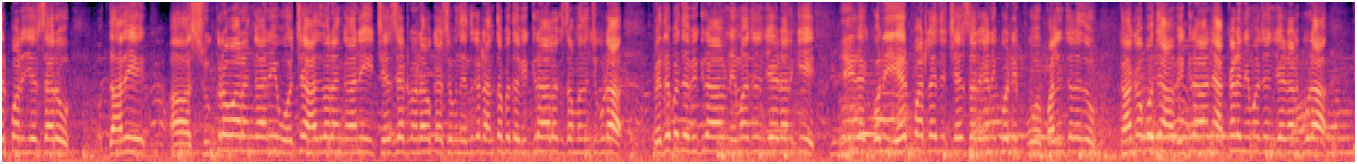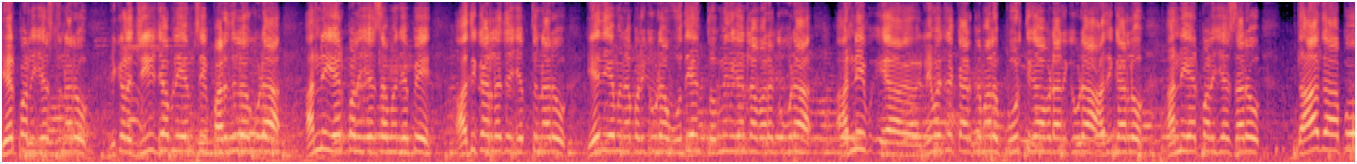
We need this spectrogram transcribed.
ఏర్పాటు చేశారు. అది శుక్రవారం కానీ వచ్చే ఆదివారం కానీ చేసేటువంటి అవకాశం ఉంది. ఎందుకంటే అంత పెద్ద విగ్రహాలకు సంబంధించి కూడా పెద్ద పెద్ద విగ్రహాలను నిమజ్జనం చేయడానికి కొన్ని ఏర్పాట్లు అయితే చేశారు కానీ కొన్ని ఫలించలేదు. కాకపోతే ఆ విగ్రహాన్ని అక్కడే నిమజ్జనం చేయడానికి కూడా ఏర్పాట్లు చేస్తున్నారు. ఇక్కడ జీడబ్ల్యూఎంసీ పరిధిలో కూడా అన్ని ఏర్పాట్లు చేశామని చెప్పి అధికారులు అయితే చెప్తున్నారు. ఏది ఏమైనప్పటికీ కూడా ఉదయం తొమ్మిది గంటల వరకు కూడా అన్ని నిమజ్జన కార్యక్రమాలు పూర్తి కావడానికి కూడా అధికారులు అన్ని ఏర్పాట్లు చేశారు. దాదాపు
